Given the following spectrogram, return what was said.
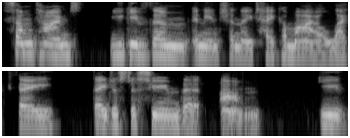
sometimes you give them an inch and they take a mile. Like they they just assume that um, you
